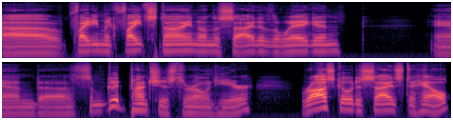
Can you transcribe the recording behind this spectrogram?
Uh, Fighty McFightstein on the side of the wagon, and uh, some good punches thrown here. Roscoe decides to help.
